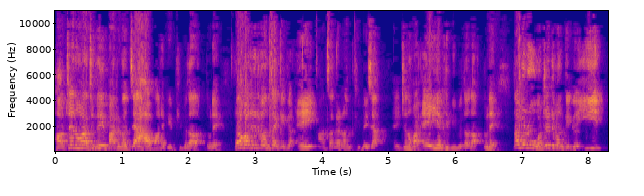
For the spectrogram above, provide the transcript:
好，这样的话就可以把这个加号把它给匹配到了，对不对？然后这个地方再给个 A 啊，再来让它匹配一下，哎，这样的话 A 也可以匹配得到，对不对？那么如果这个地方给个一，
